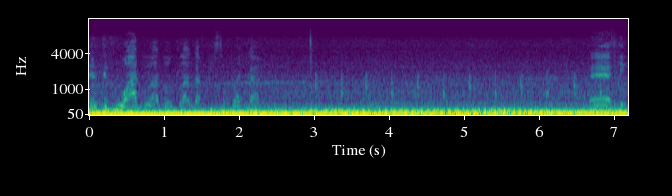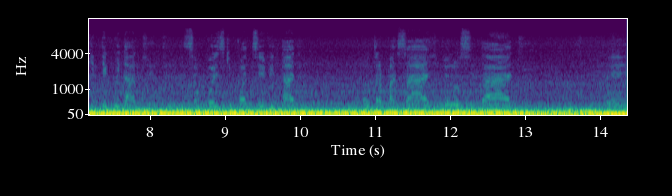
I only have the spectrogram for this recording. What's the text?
Deve ter voado lá do outro lado da pista pra cá. É, tem que ter cuidado, gente. São coisas que podem ser evitadas. Ultrapassagem, velocidade, é,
